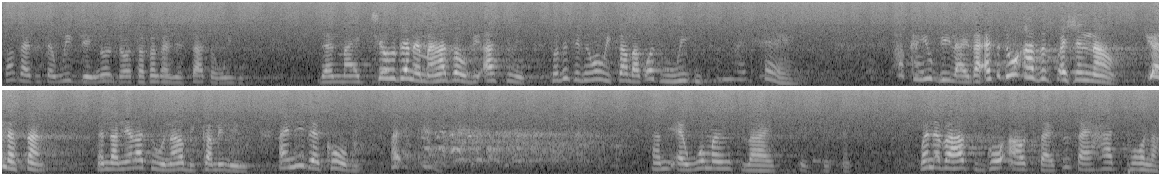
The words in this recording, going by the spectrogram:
Sometimes it's a weekday, you know, daughter, sometimes they start on weekday. Then my children and my husband will be asking me, so this evening when we come back, what will we eat? I'm like, hey, how can you be like that? I said, don't ask this question now. Do you understand? And Daniela too will now be coming in. I need a comb. I, I mean, a woman's life is different. Whenever I have to go outside, since I had Paula,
